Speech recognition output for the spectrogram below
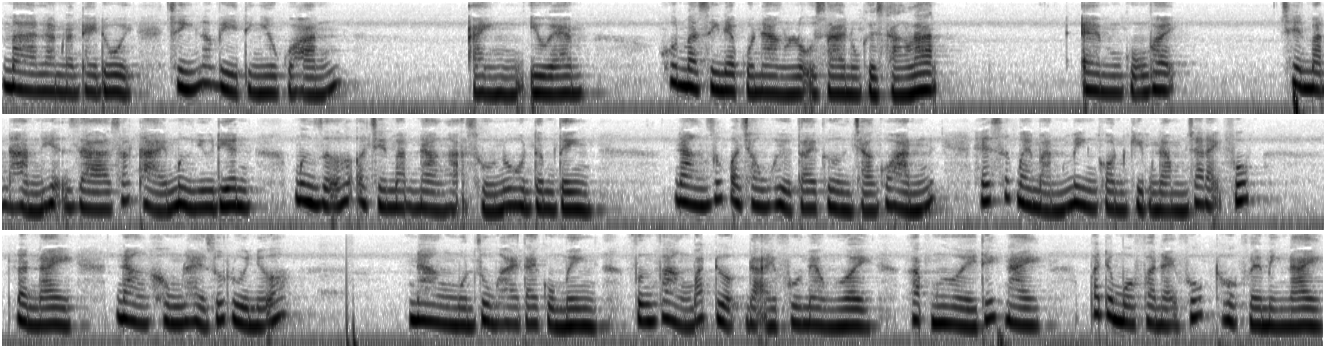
Mà làm nàng thay đổi Chính là vì tình yêu của hắn anh yêu em. Khuôn mặt xinh đẹp của nàng lộ ra nụ cười sáng lạn. Em cũng vậy. Trên mặt hắn hiện ra sắc thái mừng như điên Mừng rỡ ở trên mặt nàng hạ xuống nụ hôn tâm tình. Nàng giúp vào trong khuỷu tay cường tráng của hắn Hết sức may mắn mình còn kịp nắm chặt hạnh phúc. Lần này nàng không thể rút lui nữa. Nàng muốn dùng hai tay của mình vững vàng bắt được đại phôi mèo người, gặp người thích này, bắt được một phần hạnh phúc thuộc về mình này.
